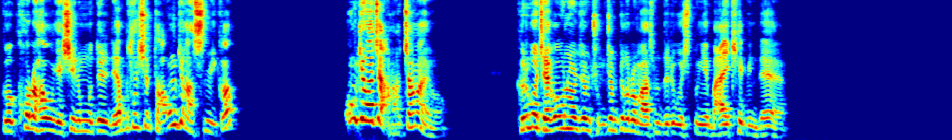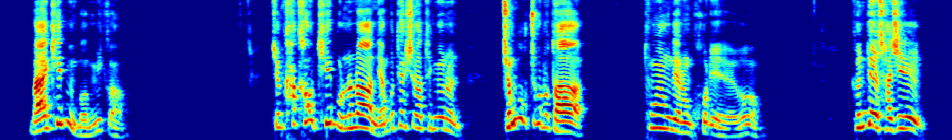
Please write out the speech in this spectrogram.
그 콜을 하고 계시는 분들이 네모택시를 다 옮겨갔습니까? 옮겨가지 않았잖아요. 그리고 제가 오늘 좀 중점적으로 말씀드리고 싶은 게 마이캡인데 마이캡이 뭡니까? 지금 카카오티 블루나 네모택시 같은 경우는 전국적으로 다 통용되는 콜이에요. 근데 사실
